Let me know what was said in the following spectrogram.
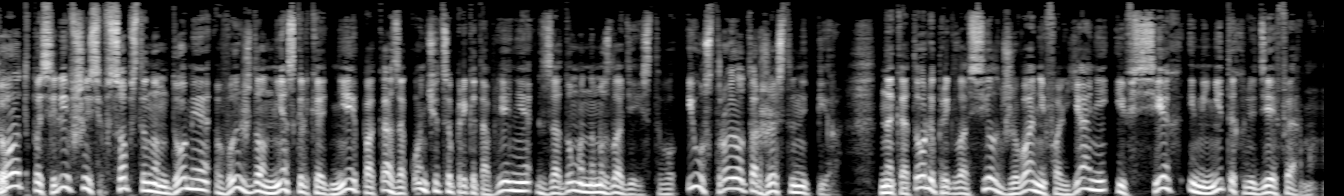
Тот, поселившись в собственном доме, выждал несколько дней, пока закончится приготовление к задуманному злодейству, и устроил торжественный пир, на который пригласил Джованни Фольяни и всех именитых людей фермы.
